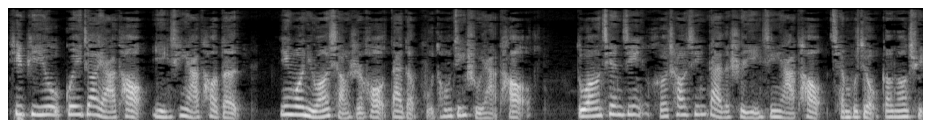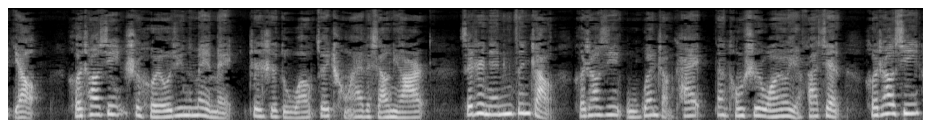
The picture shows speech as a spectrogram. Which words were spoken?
TPU 硅胶牙套、隐形牙套等。英国女王小时候戴的普通金属牙套，赌王千金何超欣戴的是隐形牙套，前不久刚刚取掉。何超欣是何猷君的妹妹，正是赌王最宠爱的小女儿。随着年龄增长，何超欣五官长开，但同时网友也发现何超欣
